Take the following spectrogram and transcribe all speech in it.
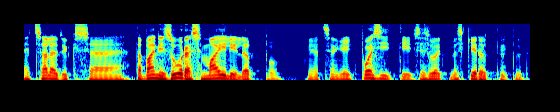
et sa oled üks, äh, ta pani suure smile'i lõppu, nii et see on kõik positiivses võtmes kirjutatud.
